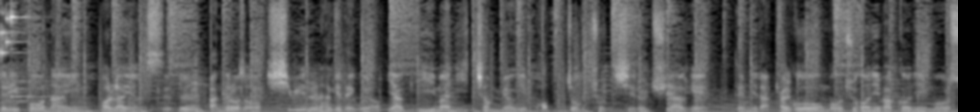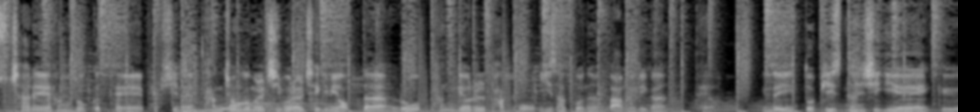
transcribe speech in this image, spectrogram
349 얼라이언스를 만들어서 시위를 하게 되고요. 약 2만 2천 명이 법적 조치를 취하게 됩니다. 결국 뭐 주거니 받거니 뭐 수차례 항소 끝에 펩시는 당첨금을 지불할 책임이 없다로 판결을 받고 이 사건은 마무리가 돼요. 근데 이또 비슷한 시기에 그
